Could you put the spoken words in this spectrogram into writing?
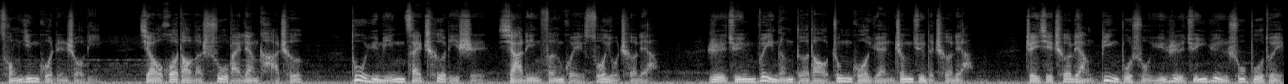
从英国人手里缴获到了数百辆卡车。杜聿明在撤离时下令焚毁所有车辆，日军未能得到中国远征军的车辆，这些车辆并不属于日军运输部队，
